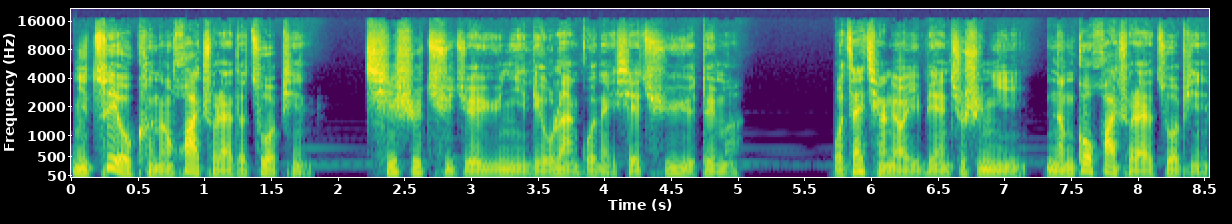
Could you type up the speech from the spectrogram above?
你最有可能画出来的作品，其实取决于你浏览过哪些区域，对吗？我再强调一遍，就是你能够画出来的作品，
